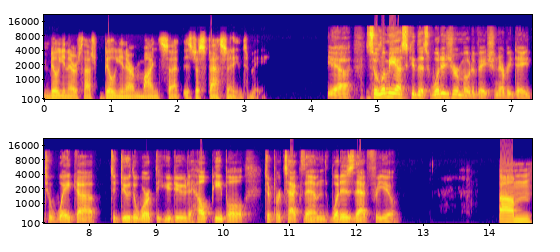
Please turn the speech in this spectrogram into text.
millionaire slash billionaire mindset is just fascinating to me. Yeah. So let me ask you this. What is your motivation every day to wake up, to do the work that you do, to help people, to protect them? What is that for you? Um,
